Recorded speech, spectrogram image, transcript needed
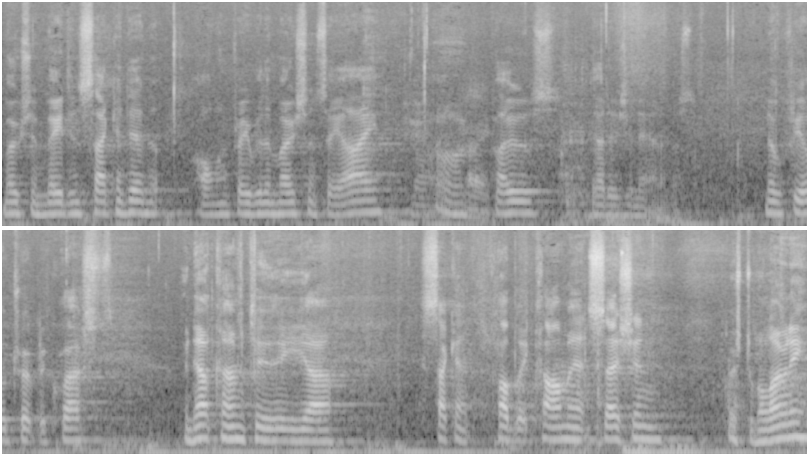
Motion made and seconded. All in favor of the motion, say aye. Aye. Opposed? That is unanimous. No field trip requests. We now come to the uh, second public comment session. Mr. Maloney?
